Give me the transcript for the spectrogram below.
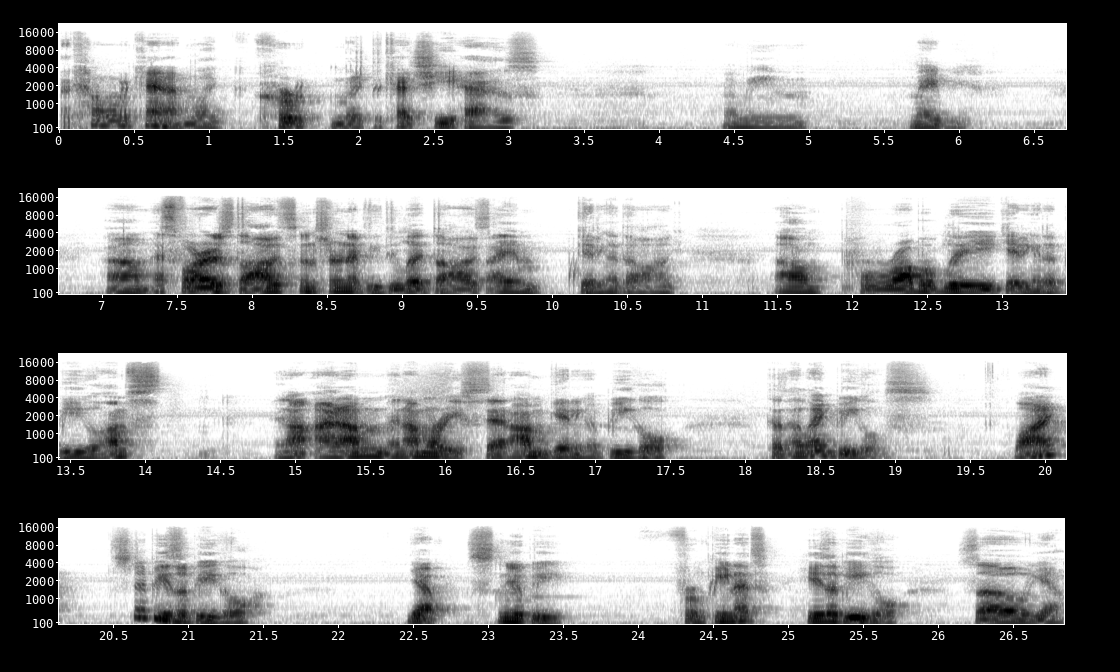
I kind of want a cat like her, like the cat she has. I mean, maybe. Um, as far as dogs concerned, if you do let dogs, I am getting a dog. Um, probably getting a beagle. I'm, and, I, am and I'm already set. I'm getting a beagle, because I like beagles. Why? Snoopy's a beagle. Yep, Snoopy from Peanuts. He's a beagle. So yeah.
